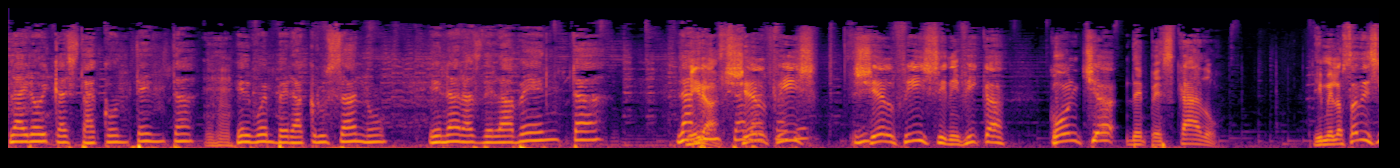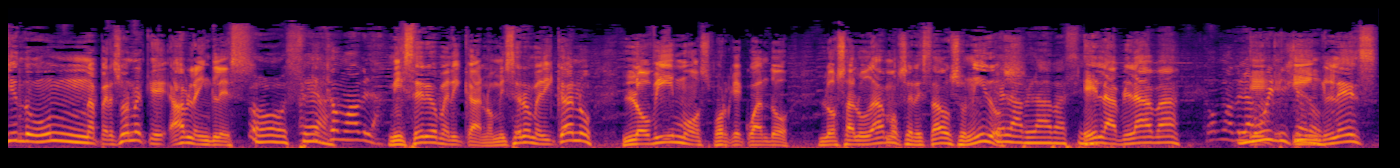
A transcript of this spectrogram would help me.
la heroica está contenta, el buen veracruzano en aras de la venta. La Mira, shellfish, shellfish significa concha de pescado. Y me lo está diciendo una persona que habla inglés. O sea, ¿Cómo habla? Misterio americano. Misterio americano lo vimos porque cuando lo saludamos en Estados Unidos, él hablaba así. él hablaba ¿Cómo habla? eh, Muy ligero. inglés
